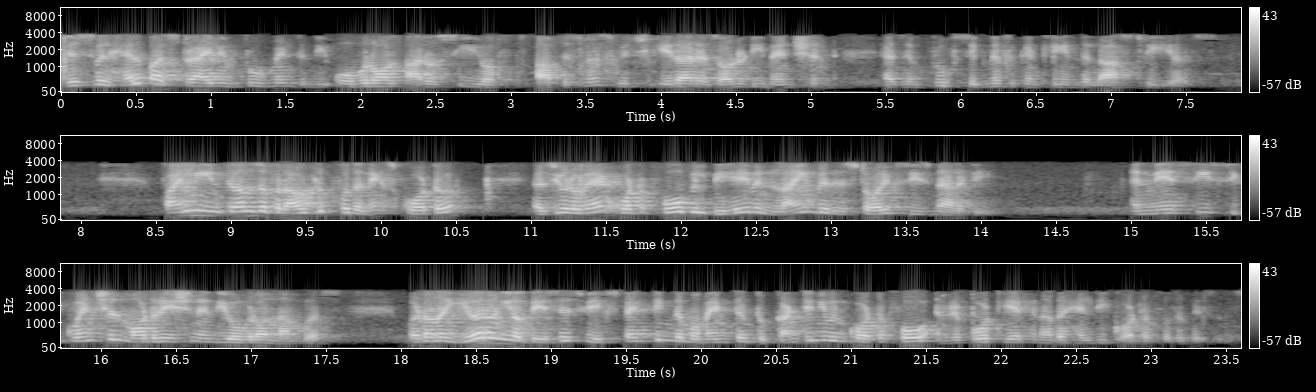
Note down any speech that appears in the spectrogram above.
This will help us drive improvement in the overall ROC of our business, which Kedar has already mentioned has improved significantly in the last three years. Finally, in terms of our outlook for the next quarter, as you're aware, quarter four will behave in line with historic seasonality and may see sequential moderation in the overall numbers. But on a year-on-year -year basis, we're expecting the momentum to continue in quarter four and report yet another healthy quarter for the business.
